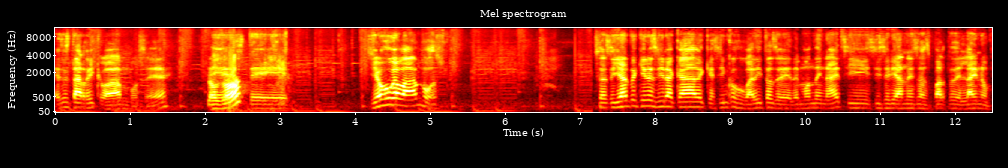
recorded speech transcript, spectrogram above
Ese está rico ambos, ¿eh? ¿Los dos? Este, Yo jugaba ambos. O sea, si ya te quieres ir acá de que cinco jugaditas de, de Monday Night, sí, sí serían esas partes del lineup.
